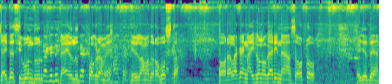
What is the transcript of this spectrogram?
যাইতেছি বন্ধুর গায়ে হলুদ প্রোগ্রামে। এই হলো আমাদের অবস্থা। ওর এলাকায় নাই কোনো গাড়ি, না আছে অটো। এই যে দেন,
